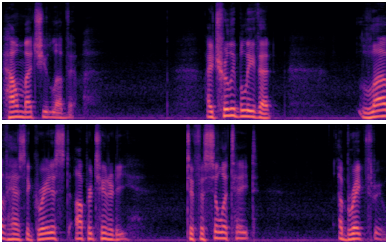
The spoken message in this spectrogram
how much you love them. I truly believe that love has the greatest opportunity to facilitate a breakthrough.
